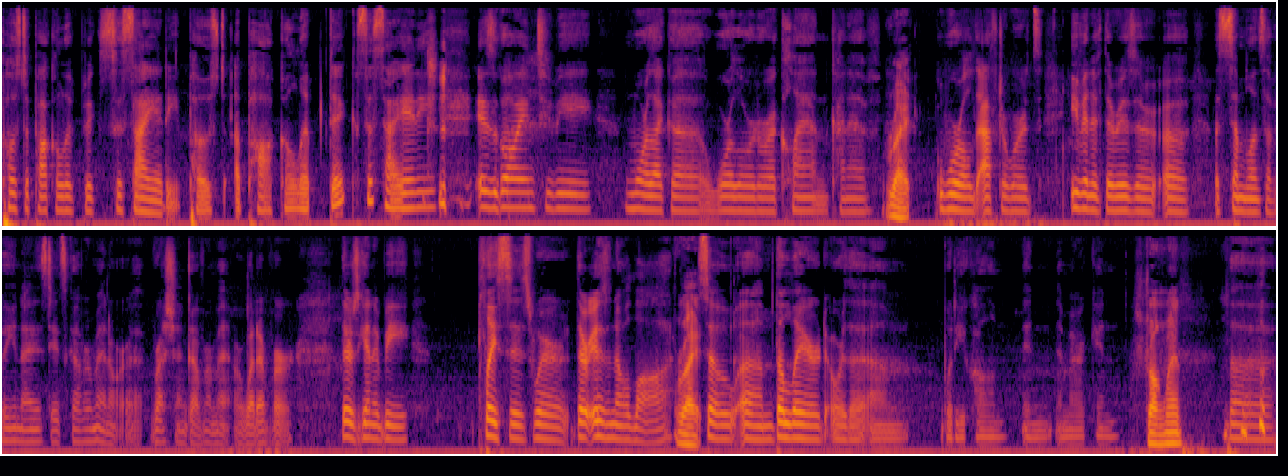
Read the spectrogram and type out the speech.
post-apocalyptic society, post-apocalyptic society is going to be more like a warlord or a clan kind of right, world afterwards, even if there is a, a, a semblance of a United States government or a Russian government or whatever, there's going to be places where there is no law. Right. So um, the laird or the um, what do you call them in American? strongman. The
